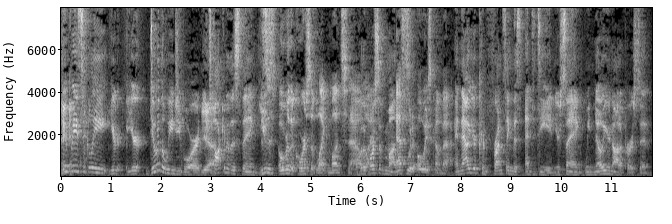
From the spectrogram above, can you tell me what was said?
you basically you're you're doing the Ouija board. You're Yeah. talking to this thing. You This is over the course of like months now. Over the like, course of months. F would always come back. and now you're confronting this entity, and you're saying, "We know you're not a person.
